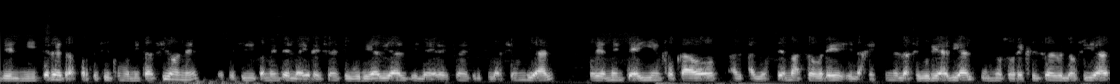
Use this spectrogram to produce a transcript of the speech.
del Ministerio de Transportes y Comunicaciones, específicamente la Dirección de Seguridad Vial y la Dirección de Circulación Vial, obviamente ahí enfocados a, los temas sobre la gestión de la seguridad vial, uno sobre exceso de velocidad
